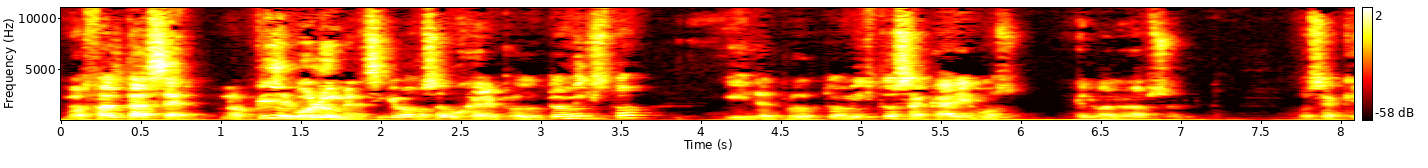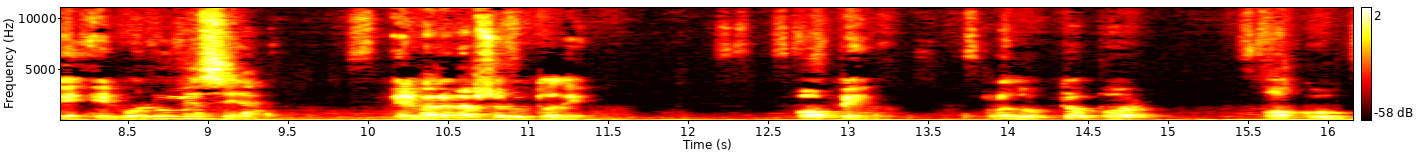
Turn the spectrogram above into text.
Nos falta hacer, nos pide el volumen, así que vamos a buscar el producto mixto y del producto mixto sacaremos el valor absoluto. O sea que el volumen será el valor absoluto de OP, producto por OQ,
